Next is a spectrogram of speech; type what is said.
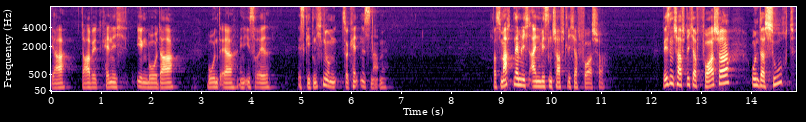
Ja, David kenne ich irgendwo da, wohnt er in Israel. Es geht nicht nur um zur Kenntnisnahme. Was macht nämlich ein wissenschaftlicher Forscher? Wissenschaftlicher Forscher untersucht,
